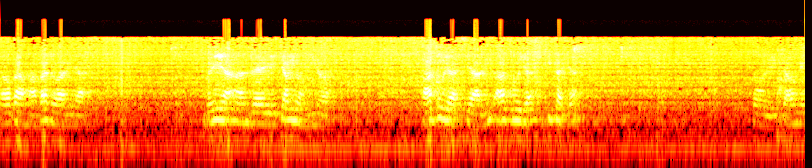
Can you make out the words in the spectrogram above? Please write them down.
လောကမှာဘတ်တော်ရီယာဘေးရအန္တရာယ်ကြောက်ရွံ့ပြီးတော့ အာဟုရဆရာကြီးအာဟုရသိတတ်ကြတော်ရီတောင်းနေ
